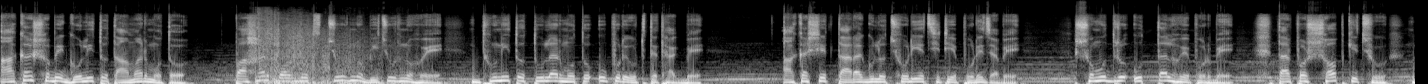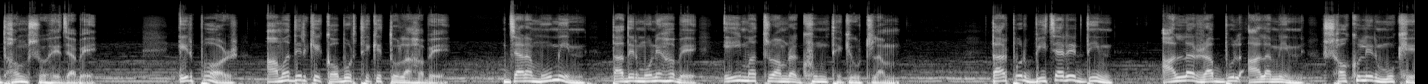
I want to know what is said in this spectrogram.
আকাশ হবে গলিত তামার মতো, পাহাড় পর্বত চূর্ণ বিচূর্ণ হয়ে ধুনিত তুলার মতো উপরে উঠতে থাকবে। আকাশের তারাগুলো ছড়িয়ে ছিটিয়ে পড়ে যাবে, সমুদ্র উত্তাল হয়ে পড়বে, তারপর সব কিছু ধ্বংস হয়ে যাবে। এরপর আমাদেরকে কবর থেকে তোলা হবে। যারা মুমিন, তাদের মনে হবে এইমাত্র আমরা ঘুম থেকে উঠলাম। তারপর বিচারের দিন আল্লাহর রাব্বুল আলামিন সকলের মুখে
